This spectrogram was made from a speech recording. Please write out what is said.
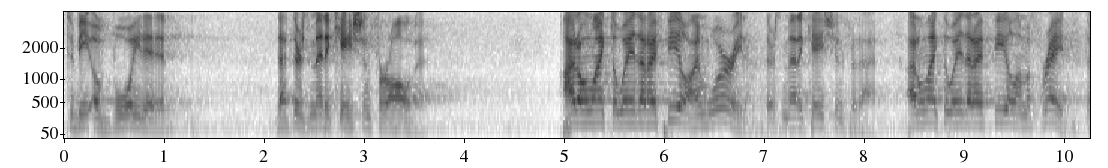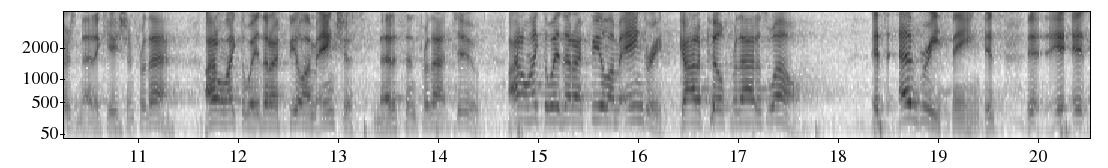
to be avoided that there's medication for all of it. I don't like the way that I feel. I'm worried. There's medication for that. I don't like the way that I feel. I'm afraid. There's medication for that. I don't like the way that I feel. I'm anxious. Medicine for that too. I don't like the way that I feel. I'm angry. Got a pill for that as well. It's everything. It's, it, it, it,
